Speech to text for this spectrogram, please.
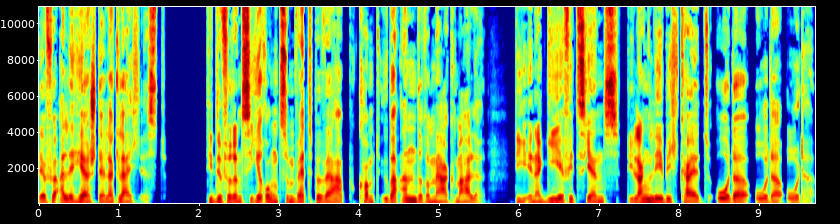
der für alle Hersteller gleich ist. Die Differenzierung zum Wettbewerb kommt über andere Merkmale, die Energieeffizienz, die Langlebigkeit oder oder oder.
